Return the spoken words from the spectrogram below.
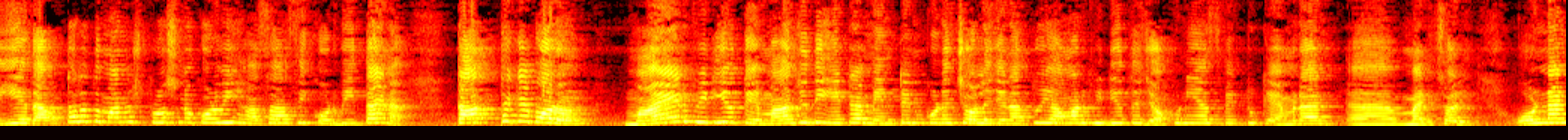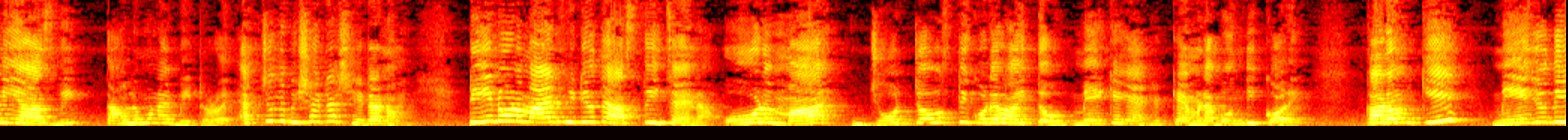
দিয়ে দাও, তাহলে তো মানুষ প্রশ্ন করবি হাসাহাসি করবি তাই না? তার থেকে বরং মায়ের ভিডিওতে, মা যদি এটা মেনটেন করে চলে যে, না, তুই আমার ভিডিওতে যখনই আসবে, একটু ক্যামেরা মানে সরি ওড়না নিয়ে আসবি, তাহলে মনে হয় বেটার হয়। অ্যাকচুয়ালি বিষয়টা সেটা নয়। টিন ওর মায়ের ভিডিওতে আসতেই চায় না। ওর মা জোর জবস্তি করে হয়তো মেয়েকে ক্যামেরাবন্দি করে। কারণ কি? মেয়ে যদি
